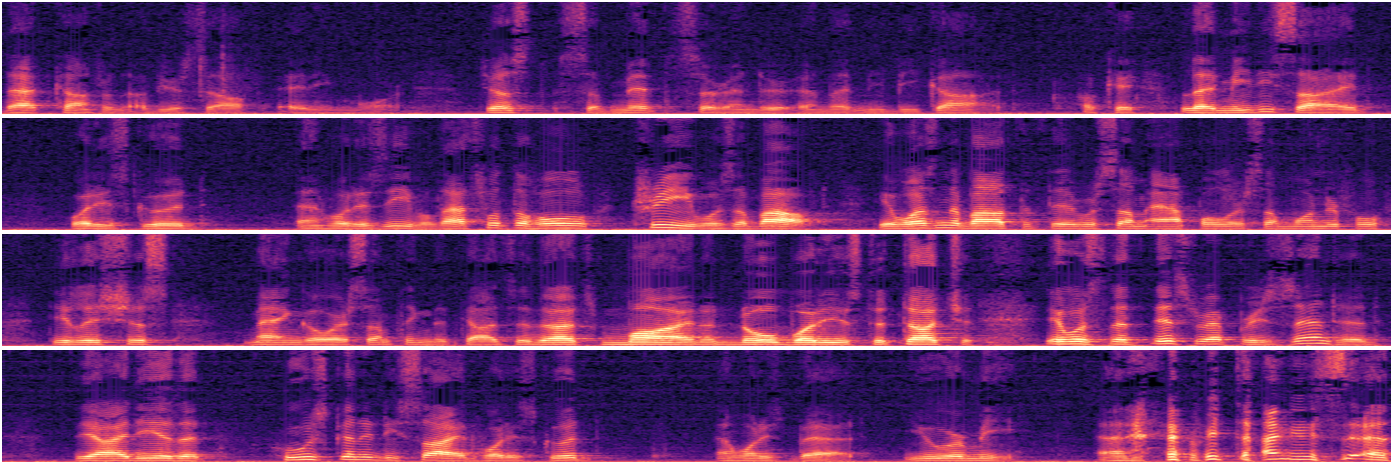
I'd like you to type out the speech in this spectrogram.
that confident of yourself anymore. Just submit, surrender, and let me be God. Okay? Let me decide what is good and what is evil. That's what the whole tree was about. It wasn't about that there was some apple or some wonderful, delicious mango or something that God said, that's mine and nobody is to touch it. It was that this represented the idea that who's going to decide what is good and what is bad? You or me? And every time you say,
